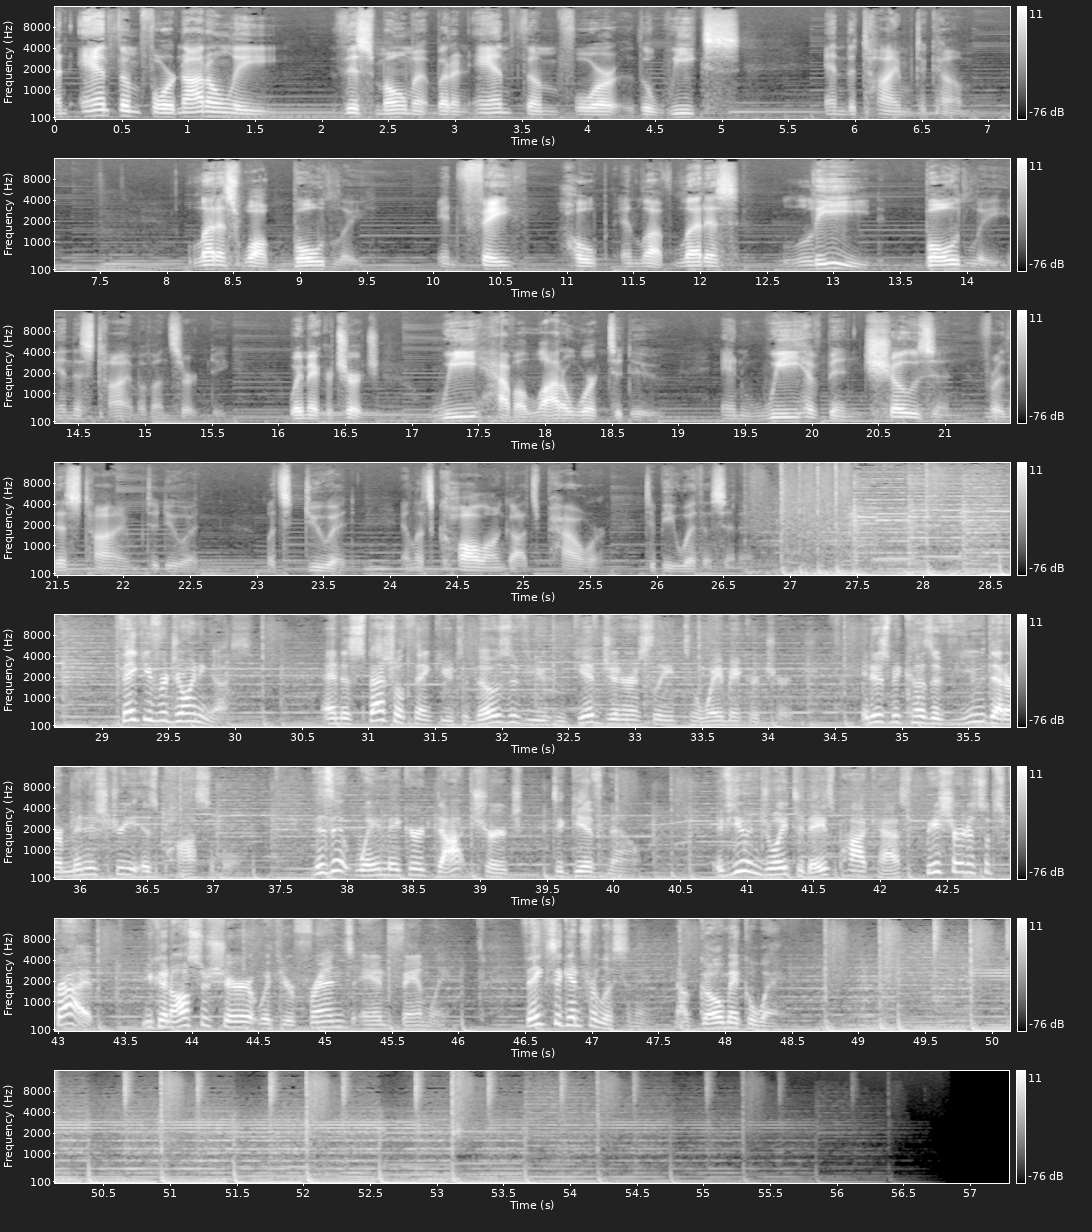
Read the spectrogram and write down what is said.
An anthem for not only this moment, but an anthem for the weeks and the time to come. Let us walk boldly in faith, hope, and love. Let us lead boldly in this time of uncertainty. Waymaker Church, we have a lot of work to do, and we have been chosen for this time to do it. Let's do it, and let's call on God's power to be with us in it. Thank you for joining us. And a special thank you to those of you who give generously to Waymaker Church. It is because of you that our ministry is possible. Visit waymaker.church to give now. If you enjoyed today's podcast, be sure to subscribe you can also share it with your friends and family. Thanks again for listening. Now go make a way.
